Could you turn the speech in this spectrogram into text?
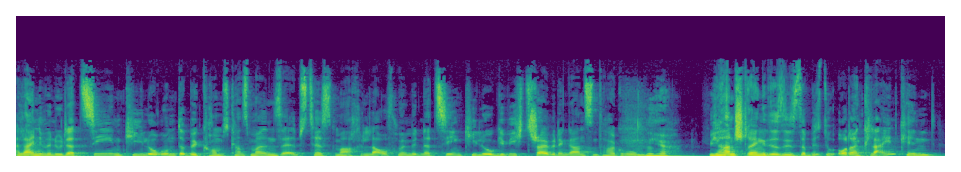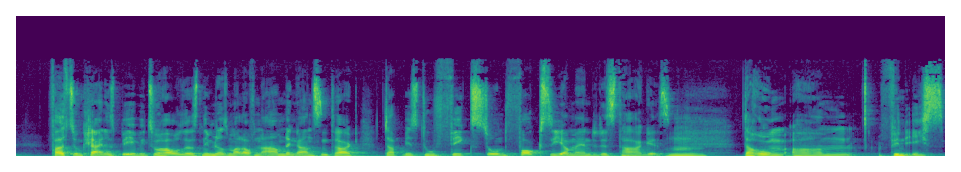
alleine wenn du da 10 Kilo runterbekommst, kannst du mal einen Selbsttest machen. Lauf mal mit einer 10 Kilo Gewichtsscheibe den ganzen Tag rum. Ja. Wie anstrengend das ist. Da bist du, oder ein Kleinkind. Falls du ein kleines Baby zu Hause hast, nimm das mal auf den Arm den ganzen Tag. Da bist du fix und foxy am Ende des Tages. Mhm. Darum ähm, finde ich es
